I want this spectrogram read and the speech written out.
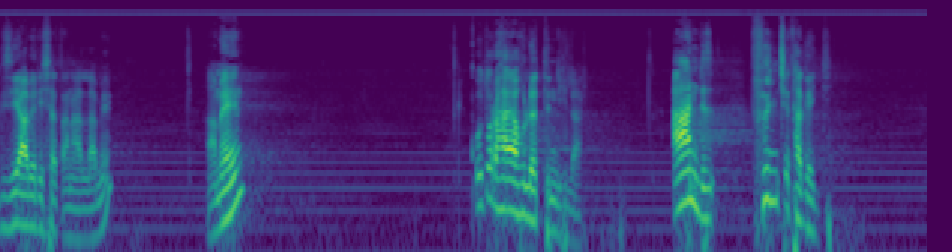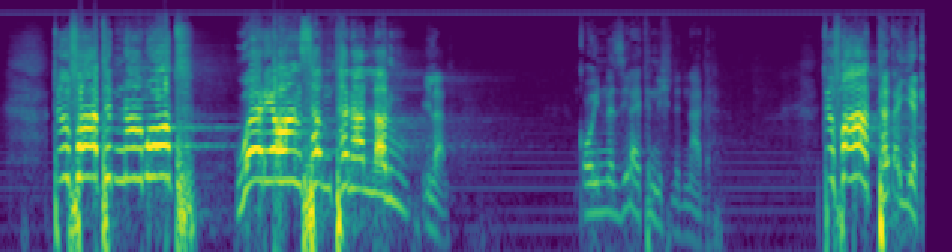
እግዚአብሔር ይሰጠናል። አሜን አሜን። ቁጥር 22 እንዲህ ይላል፣ አንድ ፍንጭ ተገኘ። ጥፋትና ሞት ወሬዋን ሰምተናል አሉ ይላል። ቆይ እነዚህ ላይ ትንሽ ልናገር። ጥፋት ተጠየቀ።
